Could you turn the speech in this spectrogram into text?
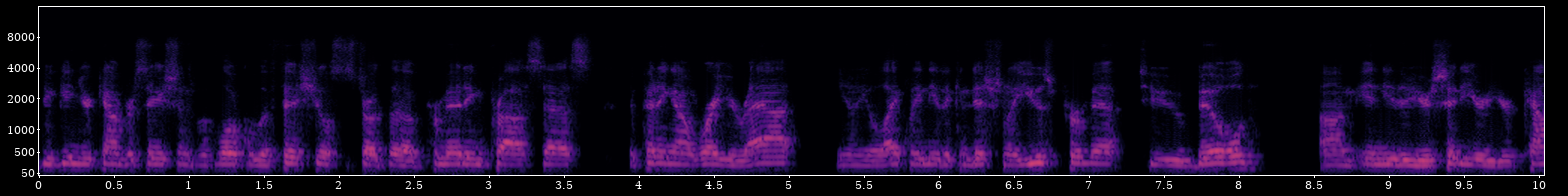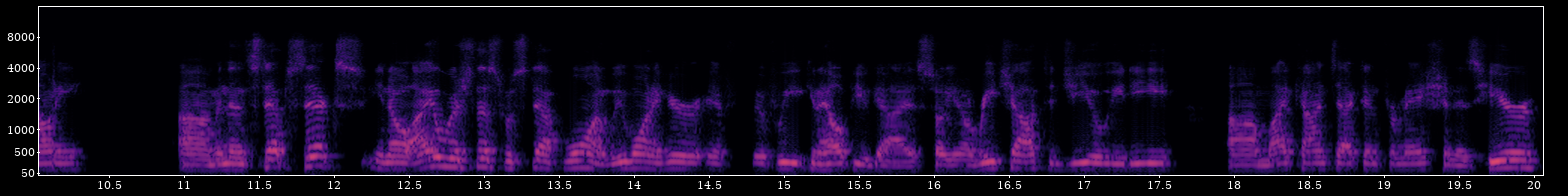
begin your conversations with local officials to start the permitting process. Depending on where you're at, you know, you'll likely need a conditional use permit to build um, in either your city or your county. Um, and then step six, you know, I wish this was step one. We want to hear if, if we can help you guys. So, you know, reach out to GOED. Um, my contact information is here.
